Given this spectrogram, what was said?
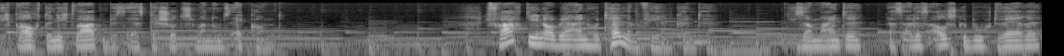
Ich brauchte nicht warten, bis erst der Schutzmann ums Eck kommt. Ich fragte ihn, ob er ein Hotel empfehlen könnte. Dieser meinte, dass alles ausgebucht wäre,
